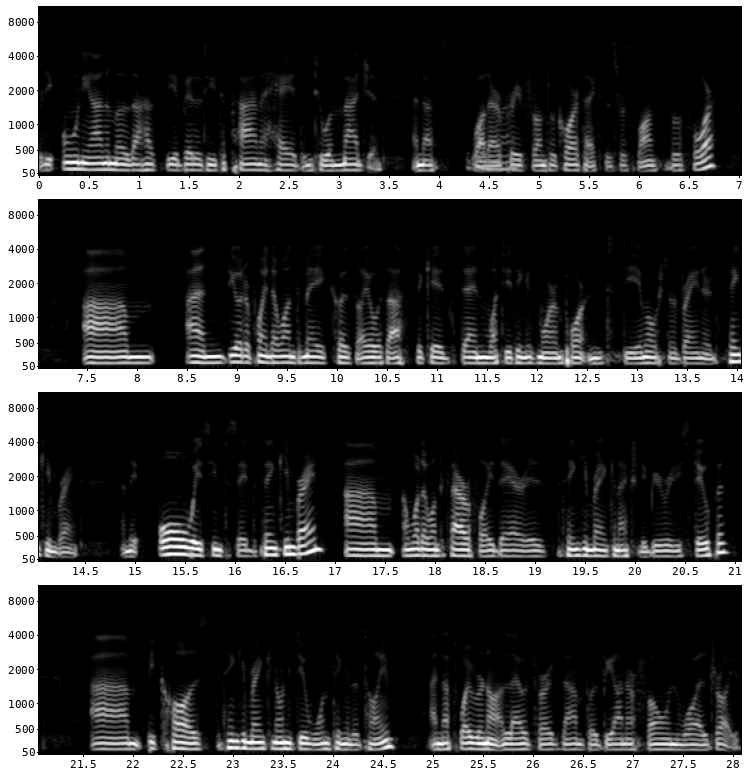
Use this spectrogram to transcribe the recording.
We're the only animal that has the ability to plan ahead and to imagine, and that's what Oh, our wow. prefrontal cortex is responsible for. Um, and the other point I want to make, because I always ask the kids, then what do you think is more important, the emotional brain or the thinking brain? And they always seem to say the thinking brain. Um, and what I want to clarify there is the thinking brain can actually be really stupid, um, because the thinking brain can only do one thing at a time, and that's why we're not allowed, for example, be on our phone while drive.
